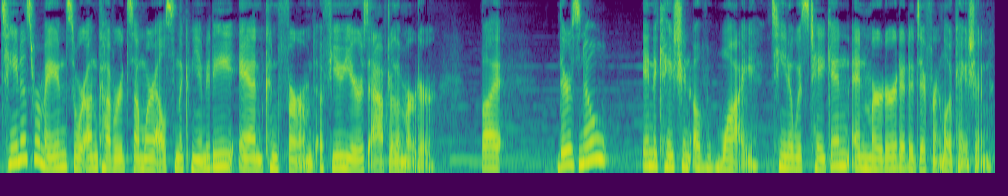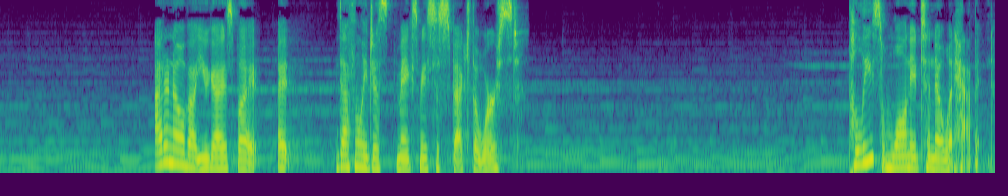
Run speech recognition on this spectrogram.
Tina's remains were uncovered somewhere else in the community and confirmed a few years after the murder, but there's no indication of why Tina was taken and murdered at a different location. I don't know about you guys, but it definitely just makes me suspect the worst. police wanted to know what happened.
